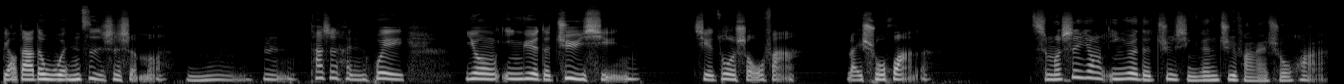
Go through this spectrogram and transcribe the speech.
表达的文字是什么。嗯嗯，他是很会用音乐的句型写作手法来说话的。什么是用音乐的句型跟句法来说话？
